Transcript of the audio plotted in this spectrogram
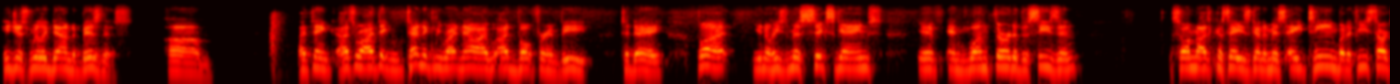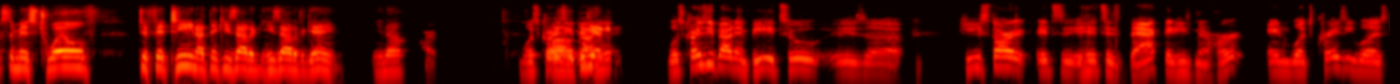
he just really down to business. Um, I think that's where I think technically right now I, I'd vote for Embiid today, but you know he's missed six games if in one third of the season, so I'm not gonna say he's gonna miss 18, but if he starts to miss 12 to 15, I think he's out of he's out of the game. You know, What's crazy Uh, about yeah- him, what's crazy about Embiid too is uh he start it's it hits his back that he's been hurt, and what's crazy was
